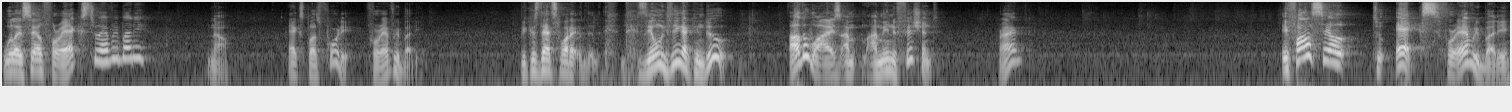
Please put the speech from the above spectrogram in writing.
Will I sell for X to everybody? No. X plus 40 for everybody. Because that's what I, that's the only thing I can do. Otherwise, I'm, I'm inefficient, right? If I'll sell to X for everybody,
